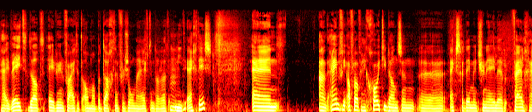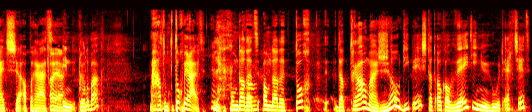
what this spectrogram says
Hij weet dat Adrian Veidt het allemaal bedacht en verzonnen heeft en dat het niet echt is. En aan het einde van die aflevering gooit hij dan zijn eh extra-dimensionele veiligheidsapparaat Oh ja. in de prullenbak. Maar haalt hem er toch weer uit. Omdat, het, omdat het toch, dat trauma zo diep is, dat ook al weet hij nu hoe het echt zit,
